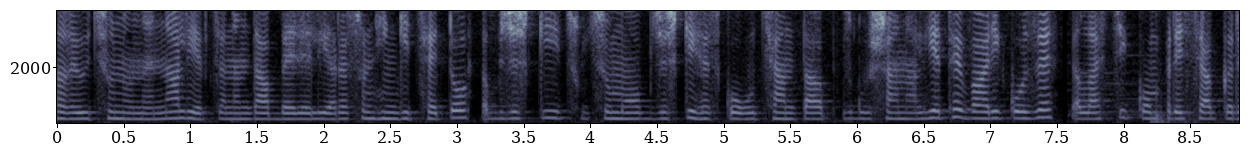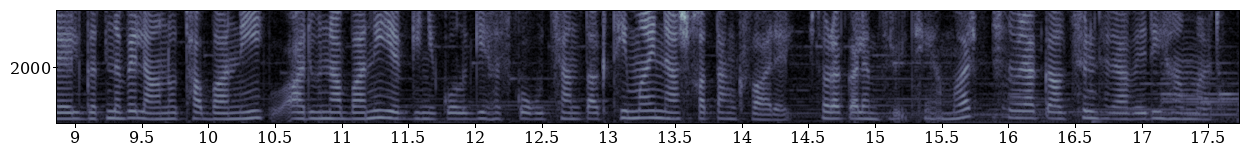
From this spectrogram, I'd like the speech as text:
հղիություն ունենալ եւ ծննդաբերել 35-ից հետո բժշկի ցուցումով, բժշկի հսկողության տակ զգուշանալ։ Եթե վարիկոզ է, էլաստիկ կոմպրեսիա կրել, գտնվել անոթաբանի, արյունաբանի եւ գինեկոլոգի հսկողության տակ, թիմային աշխատանք վարել։ Շնորհակալ եմ զրույցի համար։ Շնորհակալություն հրավերի համար։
